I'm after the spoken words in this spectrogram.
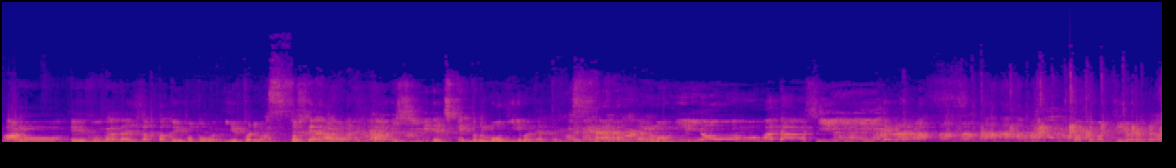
あの映像が大事だったということを言っております。そしてあの たまに CB でチケットのもぎりまでやっております。もぎりの私でございます。とっても重要でございま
